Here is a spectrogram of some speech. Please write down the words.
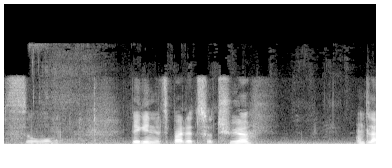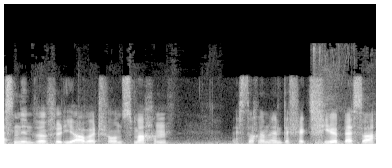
So. Wir gehen jetzt beide zur Tür. Und lassen den Würfel die Arbeit für uns machen. Ist doch im Endeffekt viel besser.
